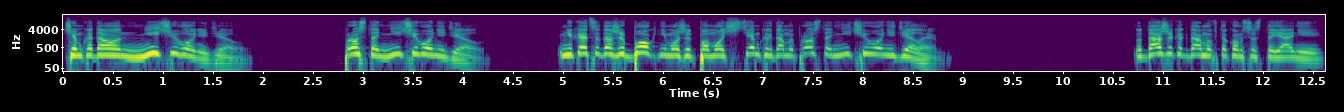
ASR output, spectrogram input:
чем когда он ничего не делал. Просто ничего не делал. И мне кажется, даже Бог не может помочь с тем, когда мы просто ничего не делаем. Но даже когда мы в таком состоянии,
